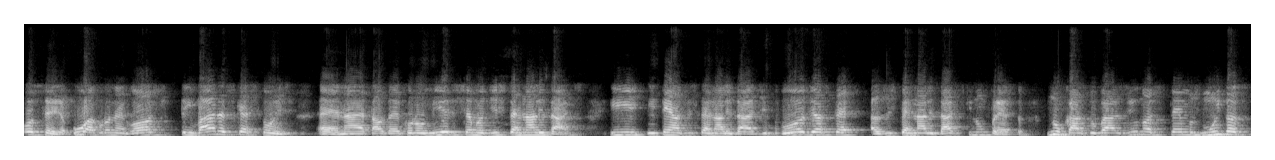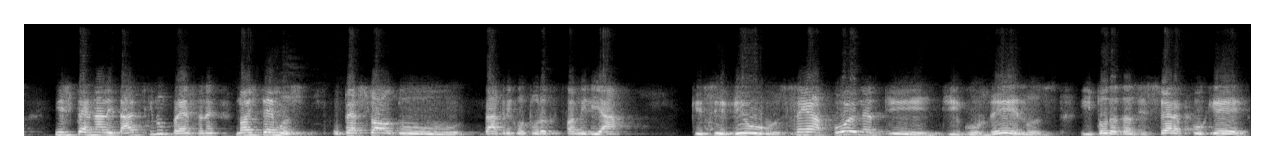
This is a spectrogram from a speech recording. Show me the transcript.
Ou seja, o agronegócio tem várias questões. É, na tal da economia, eles chamam de externalidades. E, e tem as externalidades boas e as, as externalidades que não prestam. No caso do Brasil, nós temos muitas externalidades que não prestam. Né? Nós temos o pessoal do, da agricultura familiar que se viu sem apoio né, de, de governos em todas as esferas, porque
